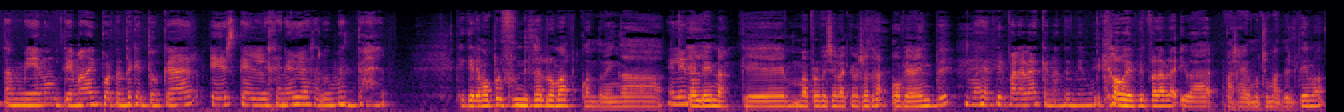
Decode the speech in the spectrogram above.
también un tema importante que tocar es el género y la salud mental. Que queremos profundizarlo más cuando venga Elena. Elena, que es más profesional que nosotras, obviamente. Iba a decir palabras que no entendemos. Y que vamos a decir palabras y va a pasar mucho más del tema.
